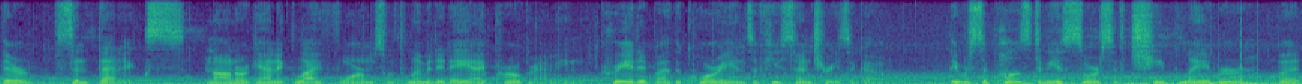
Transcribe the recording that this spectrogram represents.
They're synthetics, non-organic life forms with limited AI programming, created by the Quarians a few centuries ago. They were supposed to be a source of cheap labor, but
